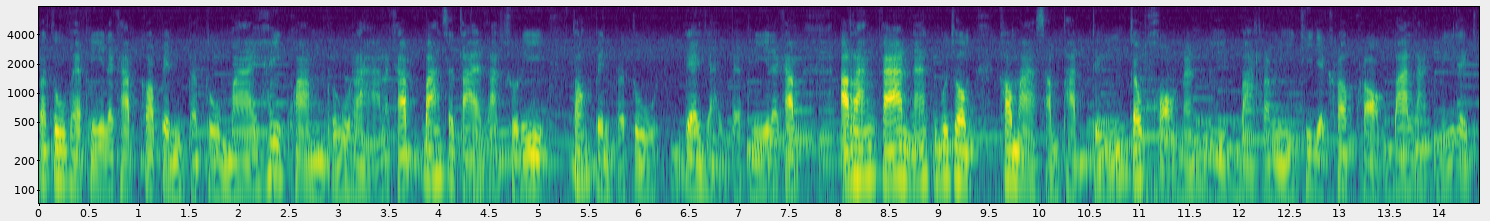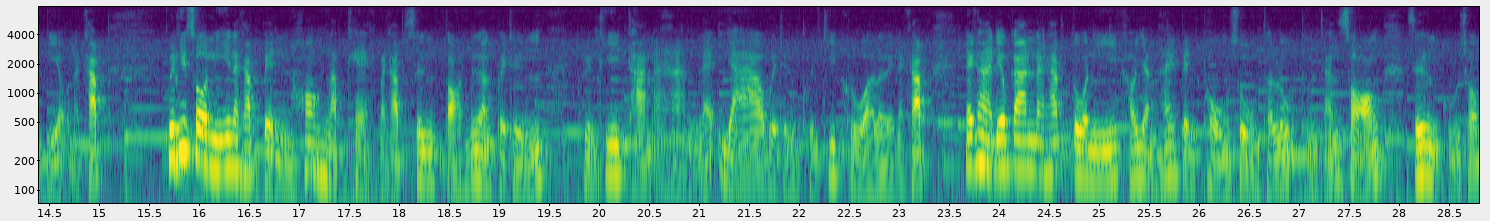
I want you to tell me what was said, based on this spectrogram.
ประตูแบบนี้นะครับ ก็เป็นประตูไม้ให้ความหรูหรานะครับ บ้านสไตล์ลักชัวรี่ต้องเป็นประตูใหญ่ๆแบบนี้นะครับ อลังการนะคุณผู้ชมเข้ามาสัมผัสถึงเจ้าของนั้นมีบารมีที่จะครอบครองบ้านหลังนี้เลยทีเดียวนะครับพื้นที่โซนนี้นะครับเป็นห้องรับแขกนะครับ ซึ่งต่อเนื่องไปถึง พื้นที่ทานอาหารและยาวไปถึงพื้นที่ครัวเลยนะครับ ในขณะเดียวกันนะครับ ตัวนี้เขายังให้เป็นโถงสูงทะลุถึงชั้น 2 ซึ่งคุณผู้ชม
